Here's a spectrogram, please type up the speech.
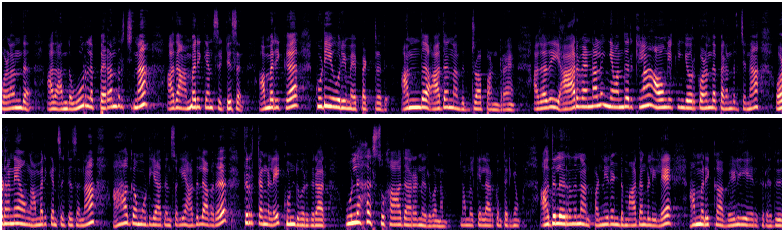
குழந்தை. அது அந்த ஊரில் பிறந்துருச்சுன்னா அது அமெரிக்கன் சிட்டிசன் அமெரிக்க குடியுரிமை பெற்றது. அந்த அதை நான் வித்ட்ரா பண்ணுறேன் அதாவது யார் வேணாலும் இங்கே வந்து இருக்கலாம் அவங்களுக்கு இங்கே ஒரு குழந்தை பிறந்துருச்சுன்னா உடனே அவங்க அமெரிக்கன் சிட்டிசனாக ஆக முடியாதுன்னு சொல்லி அதில் அவர் திருத்தங்களை கொண்டு வருகிறார். உலக சுகாதார நிறுவனம். நம்மளுக்கு எல்லாருக்கும் தெரியும். அதிலிருந்து நான் பன்னிரெண்டு மாதங்களிலே அமெரிக்கா வெளியேறுகிறது.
